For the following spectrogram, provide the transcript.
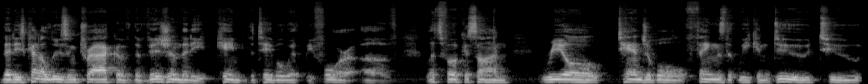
that he's kind of losing track of the vision that he came to the table with before of let's focus on real tangible things that we can do to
